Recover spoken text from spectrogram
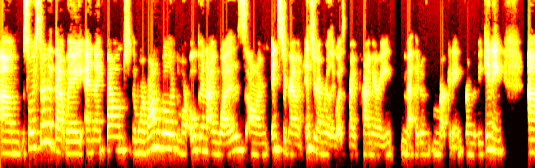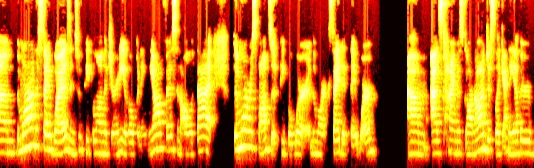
Um, so i started that way and i found the more vulnerable or the more open i was on instagram and instagram really was my primary method of marketing from the beginning um, the more honest i was and took people on the journey of opening the office and all of that the more responsive people were and the more excited they were. Um, as time has gone on, just like any other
